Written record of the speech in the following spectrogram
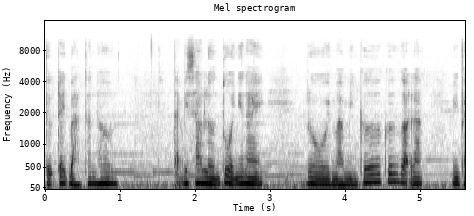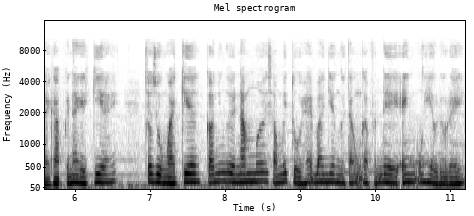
tự trách bản thân hơn. Tại vì sao lớn tuổi như này rồi mà mình cứ cứ gọi là mình phải gặp cái này cái kia ấy. Cho dù ngoài kia có những người 50, 60 tuổi hay bao nhiêu người ta cũng gặp vấn đề anh cũng hiểu điều đấy.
